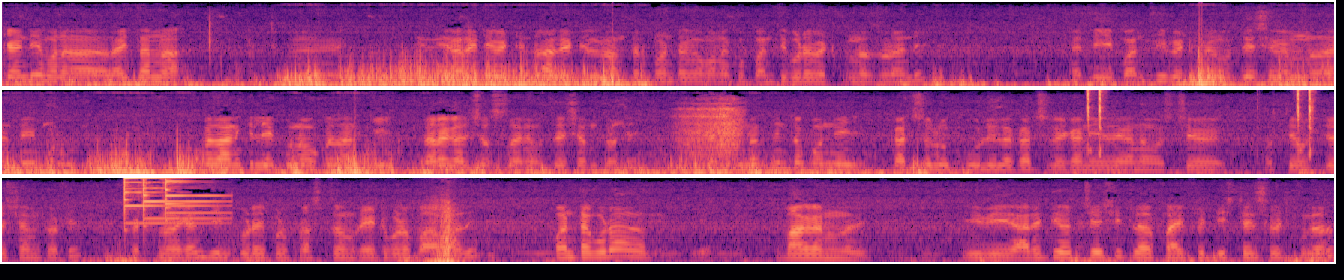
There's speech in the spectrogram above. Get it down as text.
ఓకే అండి. మన రైతన్న ఇది అరటి పెట్టిండ్రు అరటిలో అంతర పంటగా మనకు బంతి కూడా పెట్టుకున్నారు చూడండి. అయితే ఈ బంతి పెట్టుకునే ఉద్దేశం ఏమున్నదంటే ఇప్పుడు ఒకదానికి లేకున్నా ఒకదానికి ధర కలిసి వస్తుందనే ఉద్దేశంతో దీంట్లో కొన్ని ఖర్చులు కూలీల ఖర్చులే కానీ ఏదైనా వచ్చే వచ్చే ఉద్దేశంతో పెట్టుకున్నారు. కానీ దీనికి కూడా ఇప్పుడు ప్రస్తుతం రేటు కూడా బాగున్నది. పంట కూడా బాగానే ఉన్నది ఇవి అరటి వచ్చేసి ఇట్లా ఫైవ్ ఫీట్ డిస్టెన్స్ పెట్టుకున్నారు.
